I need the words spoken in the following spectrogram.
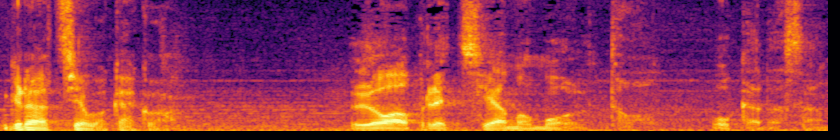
Grazie, Wakako. Lo apprezziamo molto, Okada-san.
